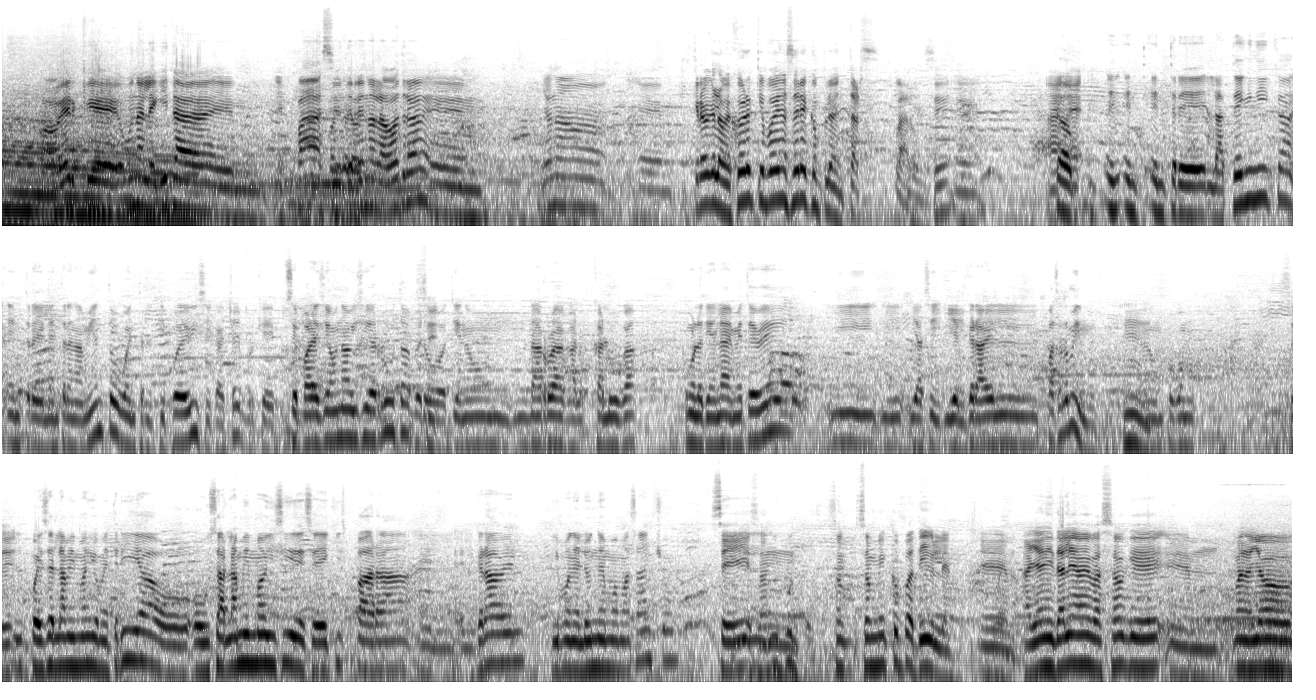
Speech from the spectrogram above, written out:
o a ver que una le quita eh, espacio y terreno a la otra, eh, yo no. eh, creo que lo mejor que pueden hacer es complementarse. Claro. ¿sí? Eh, ah, Claro, eh, en- en- entre la técnica, entre el entrenamiento o entre el tipo de bici, ¿cachai? Porque se parece a una bici de ruta, pero Sí. tiene un- una rueda cal- caluga como lo tiene la MTB y, y- y así. Y el gravel pasa lo mismo. Mm. Un poco, sí. puede ser la misma geometría o, o usar la misma bici de CX para el, el gravel y ponerle un Nemo más ancho. Sí, y son, son, son bien compatibles. Eh, allá en Italia me pasó que, eh, bueno, yo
